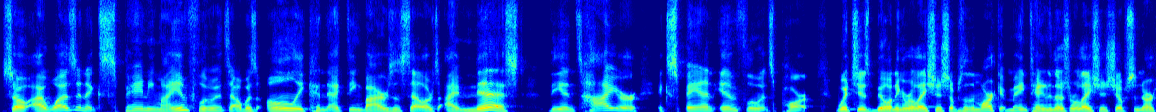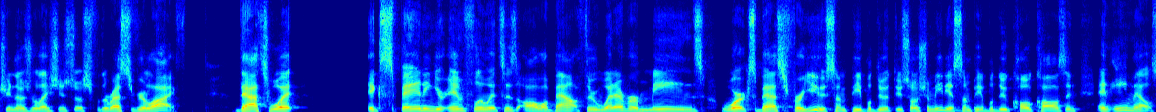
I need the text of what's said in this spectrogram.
So I wasn't expanding my influence. I was only connecting buyers and sellers. I missed the entire expand influence part, which is building relationships in the market, maintaining those relationships and nurturing those relationships for the rest of your life. That's what expanding your influence is all about through whatever means works best for you. Some people do it through social media. Some people do cold calls and, and emails.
